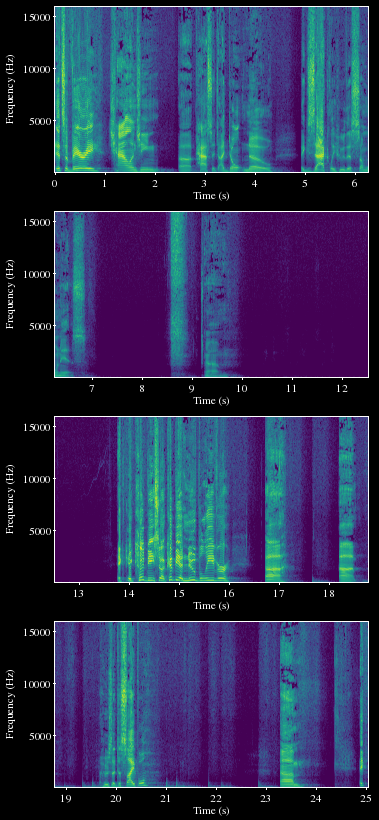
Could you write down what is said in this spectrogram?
it's a very challenging uh, passage. I don't know exactly who this someone is. Um, it, it could be, so it could be a new believer. Uh, uh, who's a disciple. Um, it,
